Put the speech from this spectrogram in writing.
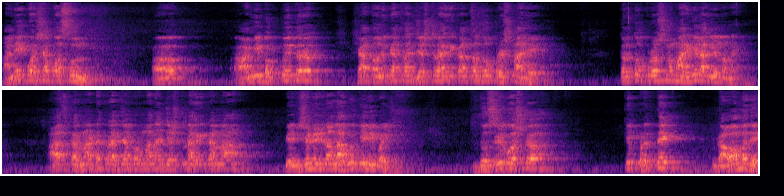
अनेक वर्षापासून आम्ही बघतोय तर ह्या तालुक्यातला ज्येष्ठ नागरिकांचा जो प्रश्न आहे तर तो प्रश्न मार्गी लागलेला नाही. आज कर्नाटक राज्याप्रमाणे ज्येष्ठ नागरिकांना पेन्शन योजना लागू केली पाहिजे. दुसरी गोष्ट की प्रत्येक गावामध्ये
